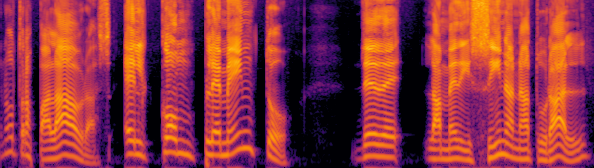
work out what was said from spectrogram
en otras palabras, el complemento de la medicina natural,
